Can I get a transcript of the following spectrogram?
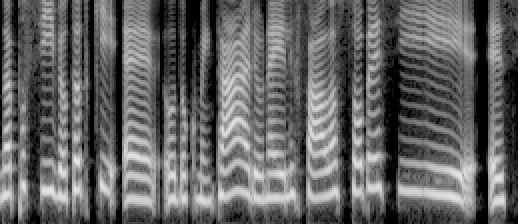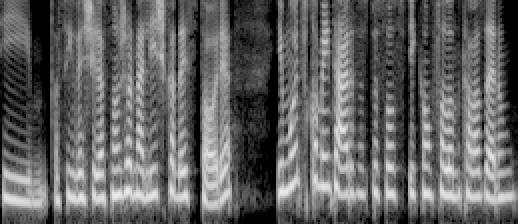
não é possível. Tanto que é, o documentário, né, ele fala sobre esse, esse, essa investigação jornalística da história. E muitos comentários as pessoas ficam falando que elas eram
